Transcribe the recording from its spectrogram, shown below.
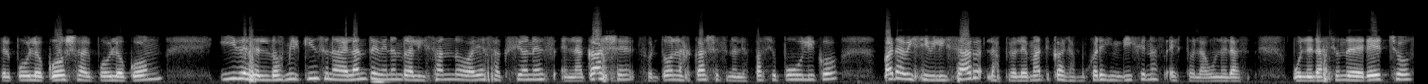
del pueblo coya, del pueblo com, y desde el 2015 en adelante vienen realizando varias acciones en la calle, sobre todo en las calles, en el espacio público, para visibilizar las problemáticas de las mujeres indígenas, esto, la vulneración de derechos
